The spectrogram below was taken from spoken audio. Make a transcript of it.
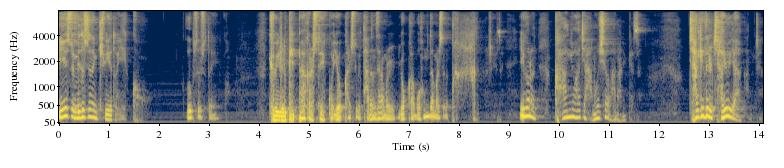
예수 믿을 수 있는 기회도 있고 없을 수도 있고 교회를 핍박할 수도 있고 욕할 수도 있고 다른 사람을 욕하고 험담할 수도 있고 다 이거는 강요하지 않으셔 하나님께서 자기들 자유야 강자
